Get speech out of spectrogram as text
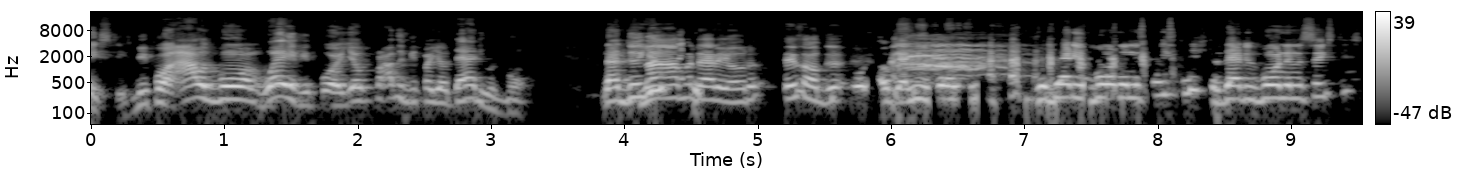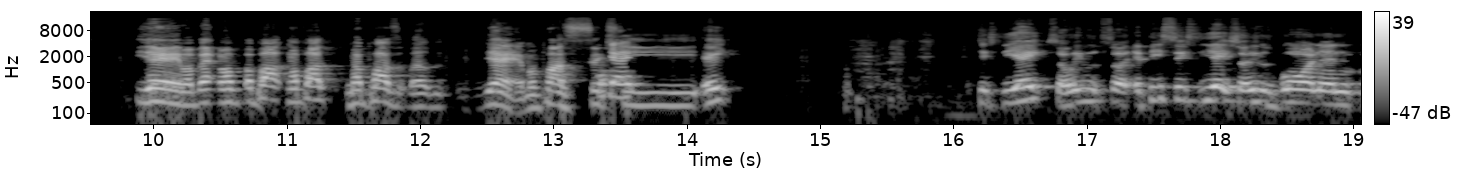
early 60s, before I was born, way before your probably before your daddy was born. Now, do you Nah, think, my daddy older. It's all good. okay, born, your daddy was born in the 60s? Your daddy was born in the 60s? Yeah, my my my my pop, my pop, uh, yeah, my pop's sixty eight. 68. So he was so if he's 68, so he was born in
